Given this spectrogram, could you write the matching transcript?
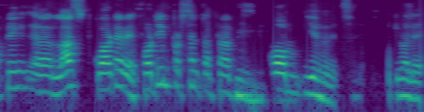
আপনি লাস্ট কোয়ার্টারে ফোরটিন পার্সেন্ট আপনার কম ইয়ে হয়েছে কি বলে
